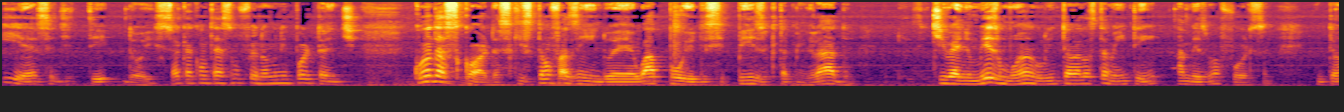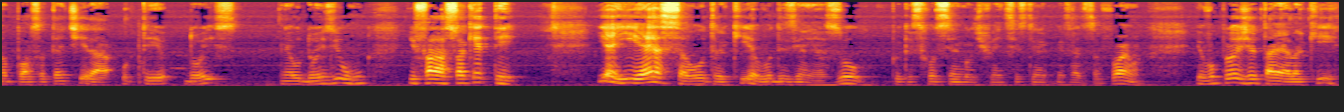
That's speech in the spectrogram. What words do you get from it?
e essa de T2. Só que acontece um fenômeno importante. Quando as cordas que estão fazendo é, o apoio desse peso que está pendurado tiverem o mesmo ângulo, então elas também têm a mesma força. Então eu posso até tirar o T2, né, o 2 e o 1 e falar só que é T. E aí essa outra aqui, eu vou desenhar em azul, porque se fosse ângulo diferente vocês teriam que pensar dessa forma. Eu vou projetar ela aqui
